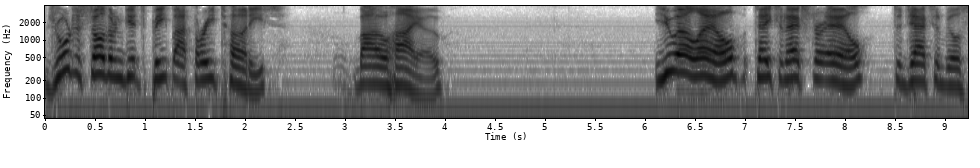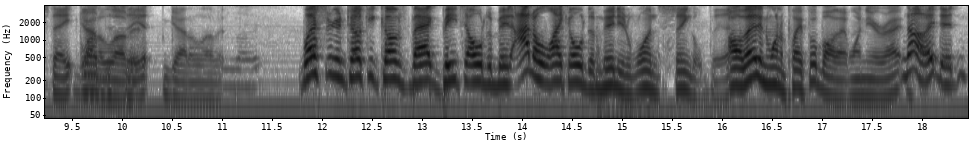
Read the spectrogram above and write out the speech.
Georgia Southern gets beat by three tutties by Ohio. ULL takes an extra L to Jacksonville State. Gotta love to love see it. Gotta love it. Western Kentucky comes back, beats Old Dominion. I don't like Old Dominion one single bit. Oh, they didn't want to play football that one year, right? No, they didn't.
